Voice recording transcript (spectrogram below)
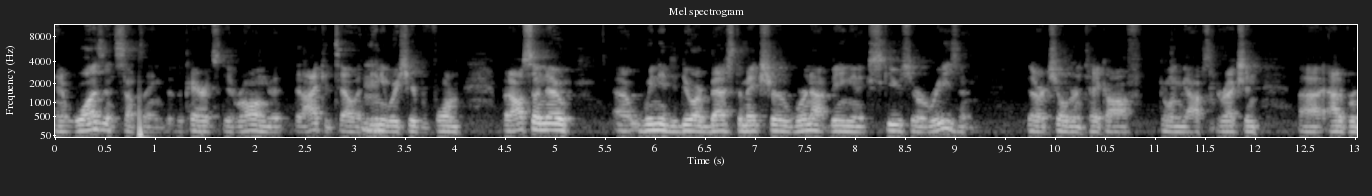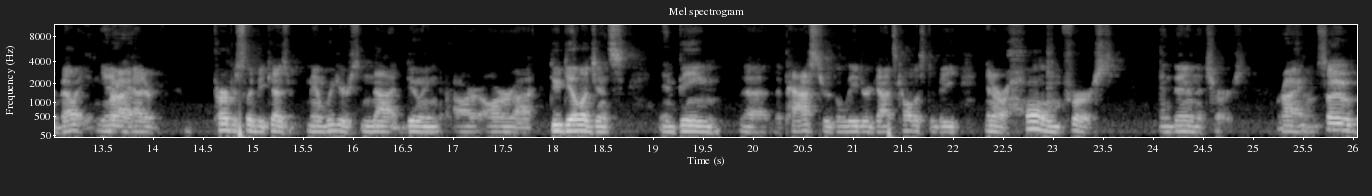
and it wasn't something that the parents did wrong that, that I could tell in Hmm. any way, shape, or form. But I also know uh, we need to do our best to make sure we're not being an excuse or a reason that our children take off going the opposite direction uh, out of rebellion, you know, Right. out of purposely because man, we're just not doing our our uh, due diligence in being the the pastor, the leader God's called us to be in our home first, and then in the church. Right. So,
